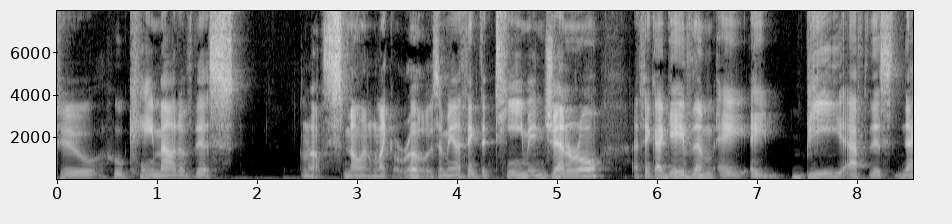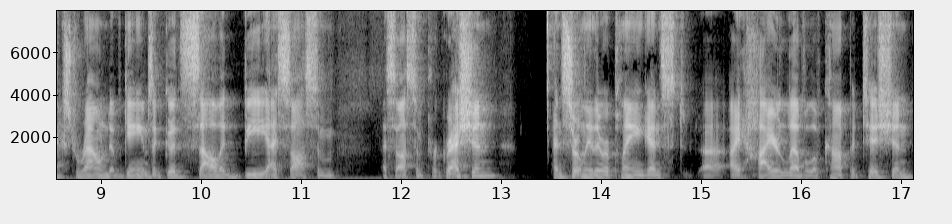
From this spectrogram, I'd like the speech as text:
to who came out of this I don't smelling like a rose. I mean, I think the team in general, I think I gave them a a B after this next round of games, a good solid B. I saw some I saw some progression, and certainly they were playing against uh, a higher level of competition.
